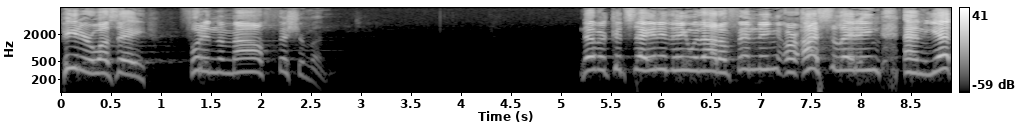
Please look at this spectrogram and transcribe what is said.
Peter was a foot in the mouth fisherman. Never could say anything without offending or isolating, and yet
